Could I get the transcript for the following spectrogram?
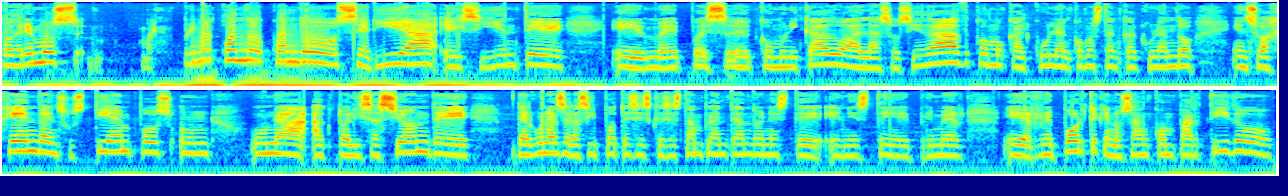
podremos bueno, primero, ¿cuándo, ¿cuándo sería el siguiente em, pues eh, comunicado a la sociedad? ¿Cómo calculan, cómo están calculando en su agenda, en sus tiempos, un, una actualización de, de, algunas de las hipótesis que se están planteando en este, en este primer eh, reporte que nos han compartido,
